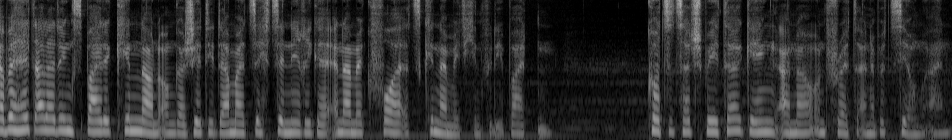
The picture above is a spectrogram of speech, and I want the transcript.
Er behält allerdings beide Kinder und engagiert die damals 16-jährige Anna McFall als Kindermädchen für die beiden. Kurze Zeit später gingen Anna und Fred eine Beziehung ein.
